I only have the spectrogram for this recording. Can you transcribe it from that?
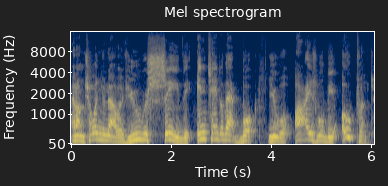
And I'm telling you now, if you receive the intent of that book, your eyes will be opened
